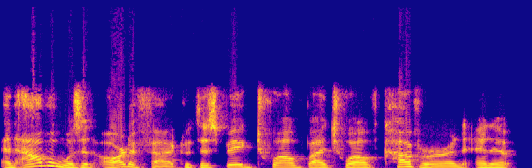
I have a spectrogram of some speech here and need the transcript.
an album was an artifact with this big 12 by 12 cover, and and it,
